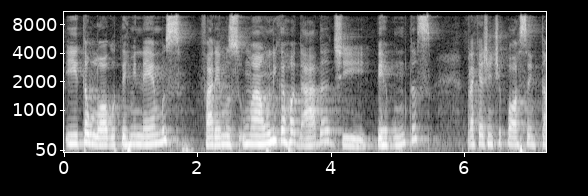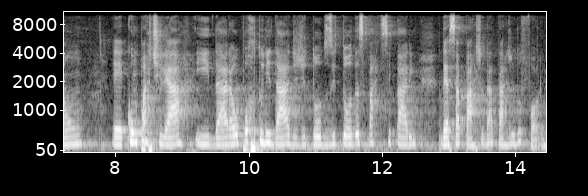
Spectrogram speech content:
e, tão logo terminemos, faremos uma única rodada de perguntas para que a gente possa, então, é, compartilhar e dar a oportunidade de todos e todas participarem dessa parte da tarde do fórum.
